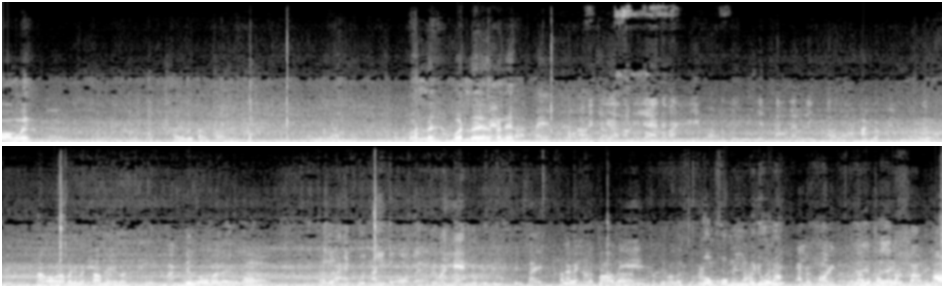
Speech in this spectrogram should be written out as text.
ออกเลยไปตามเบิดเลยเบิดเลยแล้วก็เนี่ยแปดไม่ใช่เรื่องเขานี่แหละแต่ว่ารีบเพราะมันตึ้งเย็นเสาแล้วรีบเสา พัก พักออกแล้ววันนี้มันตำนี่ก็ดึงออกมาเลยมันหรือว่าให้คุณหนีก็ออกแล้วหรือว่าแห้งลุกอยู่เป็นไฟคันรถคันที่ว่าเราคันที่ว่าเราหลงขุมนี่ยังไม่อยู่เนาะอันรถฟอร์นี่เลยไปเลยรถเปล่าเอา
